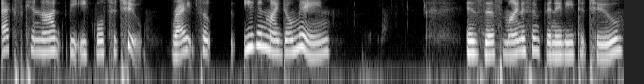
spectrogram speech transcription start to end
x cannot be equal to 2, right? So even my domain is this minus infinity to 2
